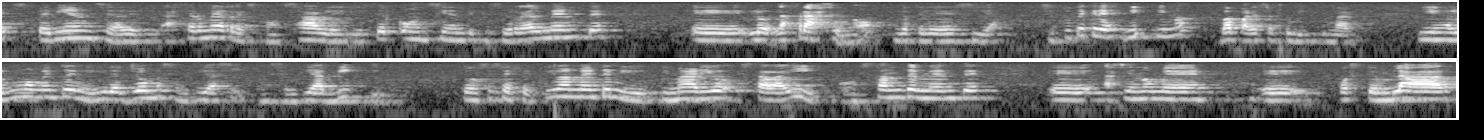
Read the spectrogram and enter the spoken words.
experiencia de hacerme responsable y de ser consciente que si realmente, eh, la frase, ¿no? Lo que le decía, si tú te crees víctima, va a aparecer tu victimario. Y en algún momento de mi vida yo me sentía así, me sentía víctima. Entonces, efectivamente, mi victimario estaba ahí, constantemente eh, haciéndome eh, pues temblar,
